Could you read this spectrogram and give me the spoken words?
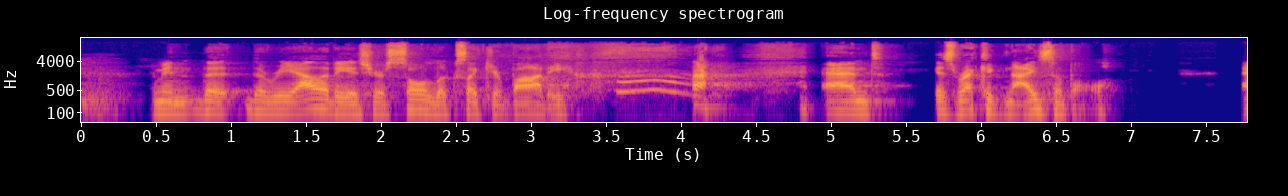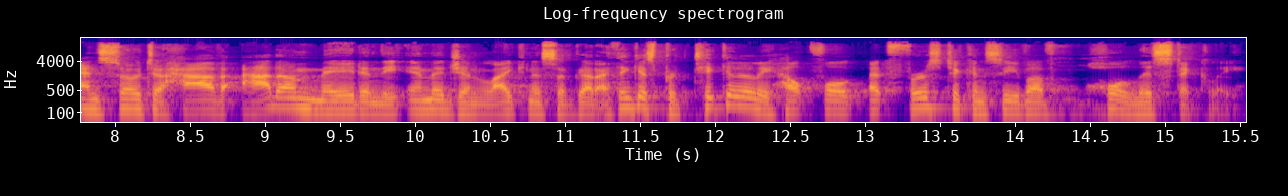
I mean, the, the reality is your soul looks like your body and is recognizable. And so to have Adam made in the image and likeness of God, I think is particularly helpful at first to conceive of holistically.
